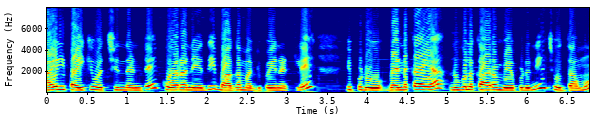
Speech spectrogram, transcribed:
ఆయిల్ పైకి వచ్చిందంటే కూర అనేది బాగా మగ్గిపోయినట్లే. ఇప్పుడు బెండకాయ నువ్వుల కారం వేపుడుని చూద్దాము.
